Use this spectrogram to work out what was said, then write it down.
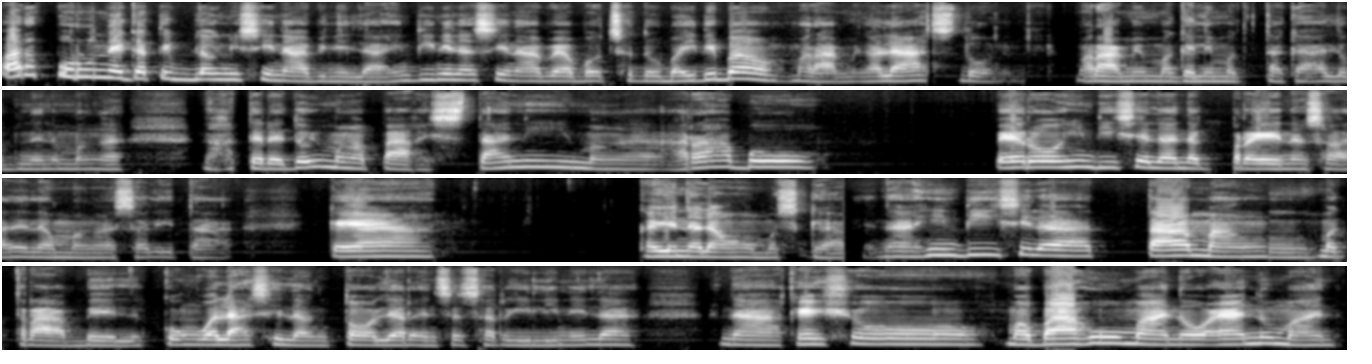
para puro negative lang yung sinabi nila. Hindi nila sinabi about sa Dubai, di ba? Maraming alas doon. Maraming magaling magtagalog na ng mga nakatira doon, yung mga Pakistani, yung mga Arabo. Pero hindi sila nagpreno sa kanilang mga salita. Kaya kayo na lang humusga na hindi sila tamang mag-travel kung wala silang tolerance sa sarili nila na kesyo mabaho man o ano man,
